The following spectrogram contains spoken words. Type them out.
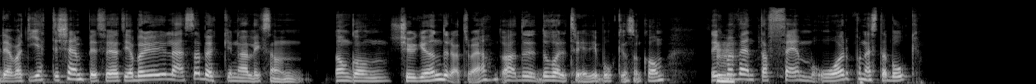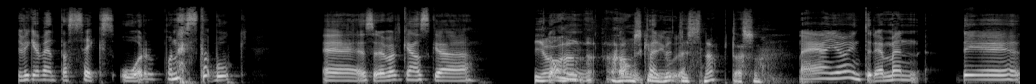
Det har varit jättekämpigt för att jag började ju läsa böckerna liksom någon gång 2000 tror jag. Då, hade, då var det tredje boken som kom. Så fick mm. man vänta fem år på nästa bok. Så fick jag vänta sex år på nästa bok. Eh, så det har varit ganska Ja, lång, han, han skriver inte snabbt alltså. Nej, han gör inte det, men det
